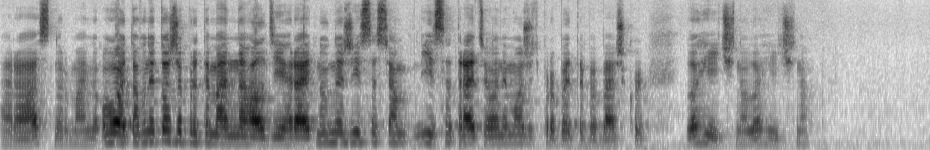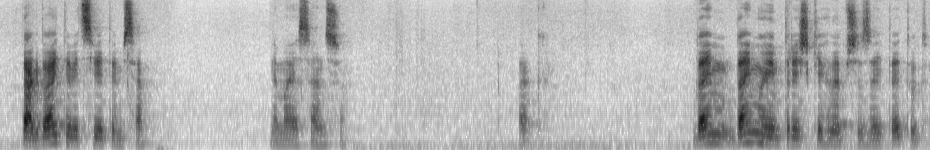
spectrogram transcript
Раз, нормально. Ой, та вони теж проти мене на галді грають. Ну вони ж Іса, сьом... Іса третього не можуть пробити ББшкою. Логічно, логічно. Так, давайте відсвітимося. Немає сенсу. Так. Дай, даймо їм трішки глибше зайти тут.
